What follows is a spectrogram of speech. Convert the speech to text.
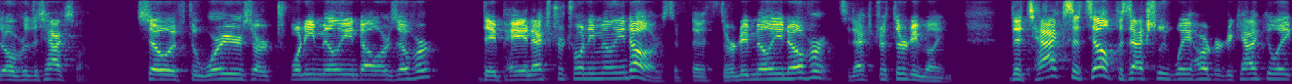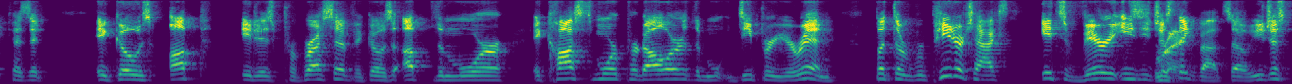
over the tax line. So if the Warriors are twenty million dollars over, they pay an extra twenty million dollars. If they're thirty million over, it's an extra thirty million the tax itself is actually way harder to calculate because it it goes up it is progressive it goes up the more it costs more per dollar the deeper you're in but the repeater tax it's very easy to just Right. think about so you just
